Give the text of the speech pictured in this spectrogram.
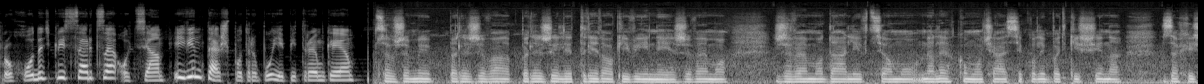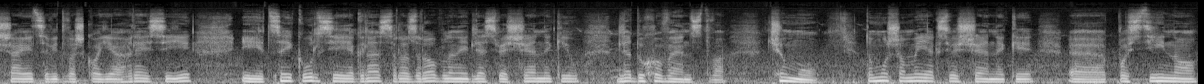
проходить крізь серце отця, і він теж потребує підтримки. Це вже ми пережива, пережили три роки війни. Живемо, живемо далі в цьому нелегкому часі, коли батьківщина захищається від важкої агресії. І цей курс є якраз розроблений для священників, для духовенства. Чому? Тому що ми, як священники, е, постійно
